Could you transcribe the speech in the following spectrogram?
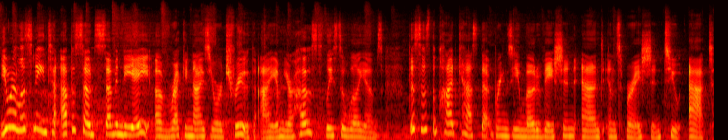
You are listening to episode 78 of Recognize Your Truth. I am your host, Lisa Williams. This is the podcast that brings you motivation and inspiration to act,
